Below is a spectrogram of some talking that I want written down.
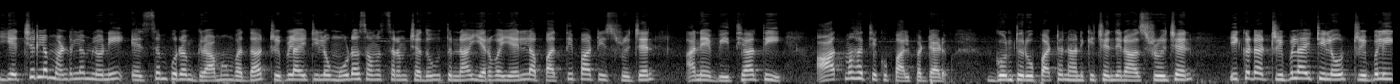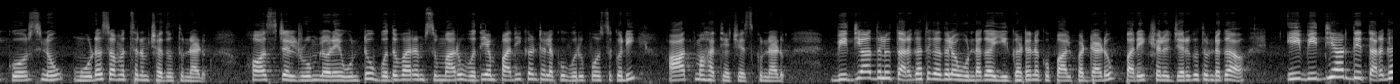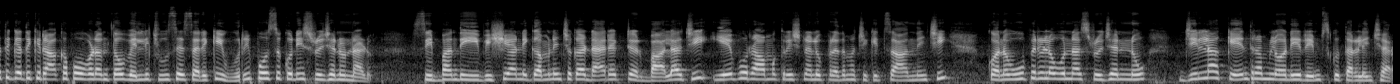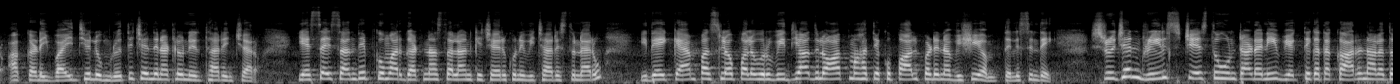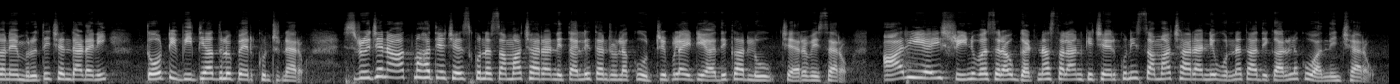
ఎచ్చిర్ల మండలంలోని ఎస్ఎంపురం గ్రామం వద్ద ట్రిపుల్ ఐటీలో మూడో సంవత్సరం చదువుతున్న ఇరవై ఏళ్ళ పత్తిపాటి సృజన్ అనే విద్యార్థి ఆత్మహత్యకు పాల్పడ్డాడు. గుంటూరు పట్టణానికి చెందిన సృజన్ ఇక్కడ ట్రిపుల్ ఐటీలో ట్రిపుల్ ఈ కోర్సును మూడో సంవత్సరం చదువుతున్నాడు. హాస్టల్ రూమ్లోనే ఉంటూ బుధవారం సుమారు ఉదయం పది గంటలకు ఉరిపోసుకుని ఆత్మహత్య చేసుకున్నాడు. విద్యార్థులు తరగతి గదిలో ఉండగా ఈ ఘటనకు పాల్పడ్డాడు. పరీక్షలు జరుగుతుండగా ఈ విద్యార్థి తరగతి గదికి రాకపోవడంతో వెళ్ళి చూసేసరికి ఉరిపోసుకుని సృజనున్నాడు. సిబ్బంది ఈ విషయాన్ని గమనించగా డైరెక్టర్ బాలాజీ ఏవో రామకృష్ణలు ప్రథమ చికిత్స అందించి కొన ఊపిరిలో ఉన్న సృజన్ను జిల్లా కేంద్రంలోని రిమ్స్కు తరలించారు. అక్కడి వైద్యులు మృతి చెందినట్లు నిర్ధారించారు. ఎస్ఐ సందీప్ కుమార్ ఘటనా స్థలానికి చేరుకుని విచారిస్తున్నారు. ఇదే క్యాంపస్లో పలువురు విద్యార్థులు ఆత్మహత్యకు పాల్పడిన విషయం తెలిసిందే. సృజన్ రీల్స్ చేస్తూ ఉంటాడని వ్యక్తిగత కారణాలతోనే మృతి చెందాడని తోటి విద్యార్థులు పేర్కొంటున్నారు. సృజన ఆత్మహత్య చేసుకున్న సమాచారాన్ని తల్లిదండ్రులకు ట్రిపుల్ ఐటీ అధికారులు చేరవేశారు. ఆర్ఈఐ శ్రీనివాసరావు ఘటనా స్థలానికి చేరుకుని సమాచారాన్ని ఉన్నతాధికారులకు అందించారు.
